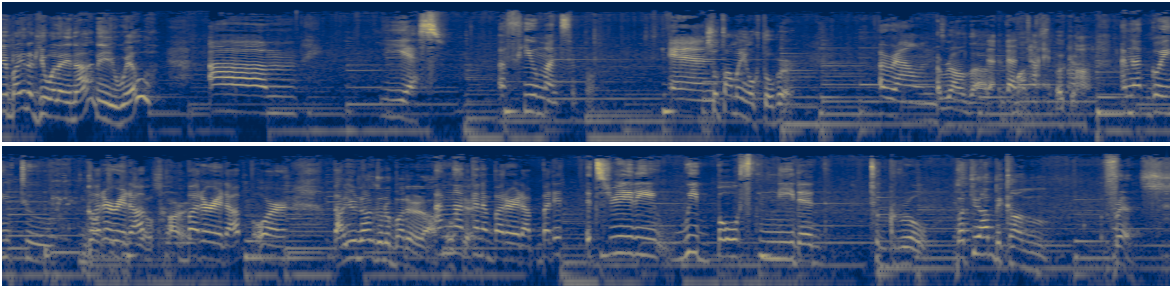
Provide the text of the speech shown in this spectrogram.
Kayo ba yung naghiwalay na ni Will? Um, yes, a few months ago. And So tama yung October. around Around that th- that month. time. Okay. Uh, I'm not going to Go butter it up, right. butter it up, or Are you not gonna butter it up? I'm not gonna butter it up. But it, it's really we both needed to grow. But you have become friends.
